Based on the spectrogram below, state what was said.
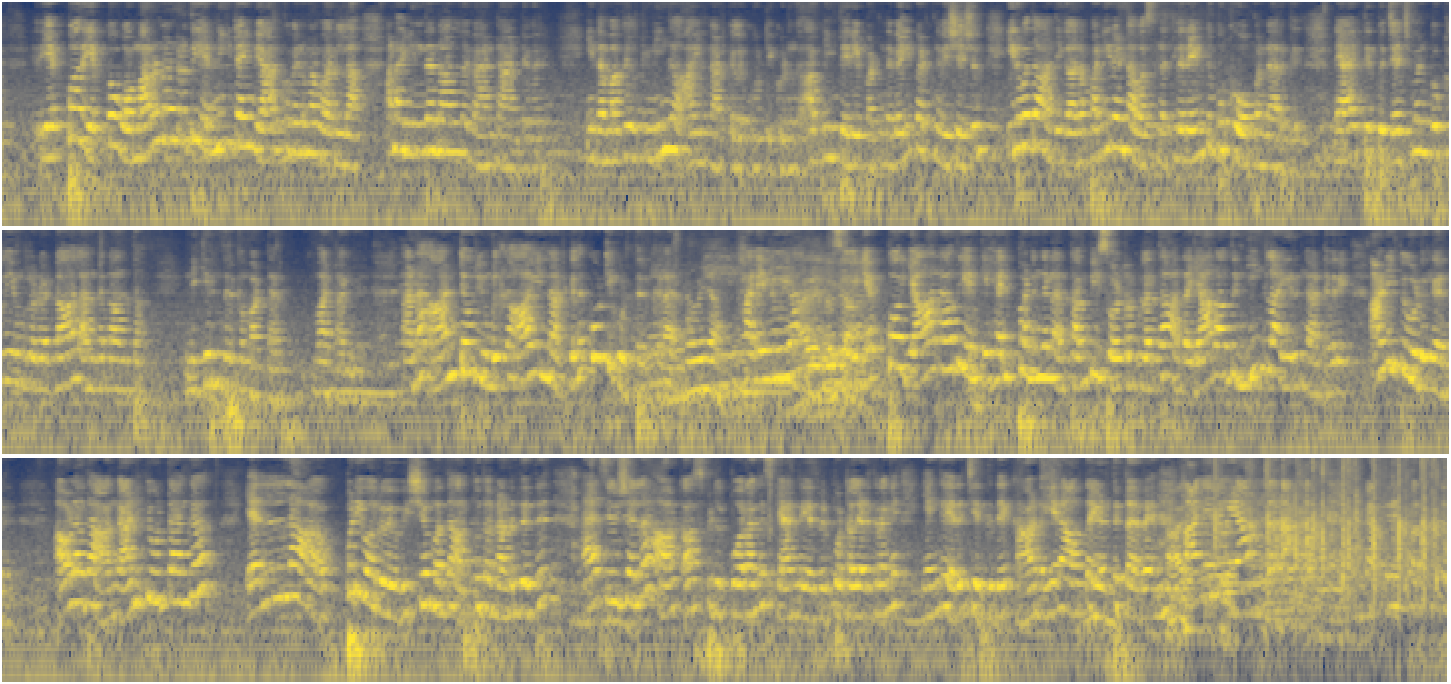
எப்போ எப்போ மரணன்றது என்னைக்கு டைம் யாருக்கு வேணுமா வரலாம் ஆனா இந்த நாள்ல வேண்டாம் ஆண்டவர். இந்த மகளுக்கு நீங்க ஆயுள் நாட்களை கூட்டி கொடுங்க அப்படின்னு தெரியப்பட்ட வெளிப்படுத்தின விசேஷம் இருபதாம் அதிகாரம் பன்னிரெண்டாம் வசனத்துல ரெண்டு புக் ஓப்பனா இருக்கு. நியாய தீர்ப்பு ஜட்மெண்ட் புக்ல இவங்களோட நாள் அந்த நாள் தான் இன்னைக்கு இருந்திருக்க மாட்டார். மாட்டாங்க. ஆனா ஆண்டவர் இவங்களுக்கு ஆயுள் நாட்களை கூட்டி கொடுத்திருக்கிறார். ஹalleluya சோ எப்போ யாராவது எனக்கு ஹெல்ப் பண்ணுங்க நான் தம்பி சொல்றதுக்குள்ள தான் அந்த யாராவது நீங்களா இருங்க ஆண்டவரே. அனுப்பி விடுங்க அவ்வளவுதான். அங்க அனுப்பி விட்டாங்க. எல்லாம் அப்படி ஒரு விஷயம் வந்து அற்புதம் நடந்தது. ஆஸ் யூஷுவலா ஹாஸ்பிட்டல் போறாங்க ஸ்கேன் ரிப்போர்ட் எல்லாம் எடுக்கிறாங்க. எங்க இறைச்சி இருக்குதே காணும். ஏன்னா அவன் தான் எடுத்துட்டாரு. ஹalleluya கர்த்தரின் பரிசுத்த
